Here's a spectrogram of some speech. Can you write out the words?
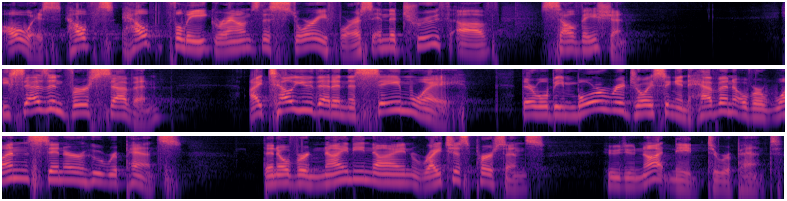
always helps helpfully grounds this story for us in the truth of salvation. He says in verse 7, I tell you that in the same way there will be more rejoicing in heaven over one sinner who repents than over 99 righteous persons who do not need to repent.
